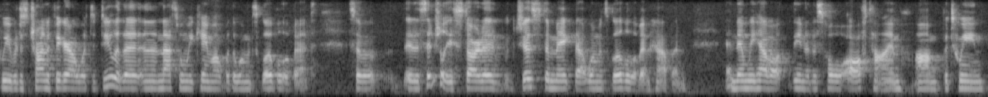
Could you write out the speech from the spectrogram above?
we were just trying to figure out what to do with it. And then that's when we came up with the Women's Global event. So it essentially started just to make that Women's Global event happen. And then we have, all- you know, this whole off time um, between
